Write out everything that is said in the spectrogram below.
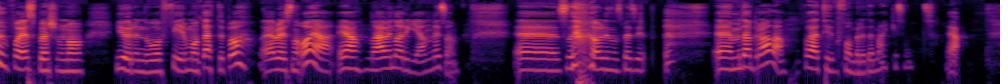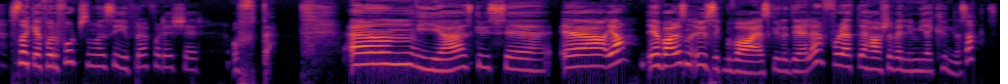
får jeg spørsmål om å gjøre noe fire måneder etterpå. Og jeg ble sånn Å ja, ja, nå er vi i Norge igjen, liksom. Uh, så det var litt noe spesielt. Uh, men det er bra, da. For det er tid på å forberede meg, ikke sant. Ja. Snakker jeg for fort, så må jeg si ifra, for det skjer ofte. Um, ja, skal vi se uh, Ja, jeg var litt sånn usikker på hva jeg skulle dele, fordi at jeg har så veldig mye jeg kunne sagt.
